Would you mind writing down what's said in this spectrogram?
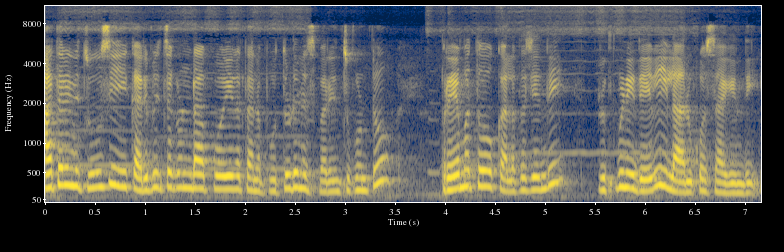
అతనిని చూసి కనిపించకుండా పోయిన తన పుత్రుడిని స్మరించుకుంటూ ప్రేమతో కలత చెంది రుక్మిణీదేవి ఇలా అనుకోసాగింది.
